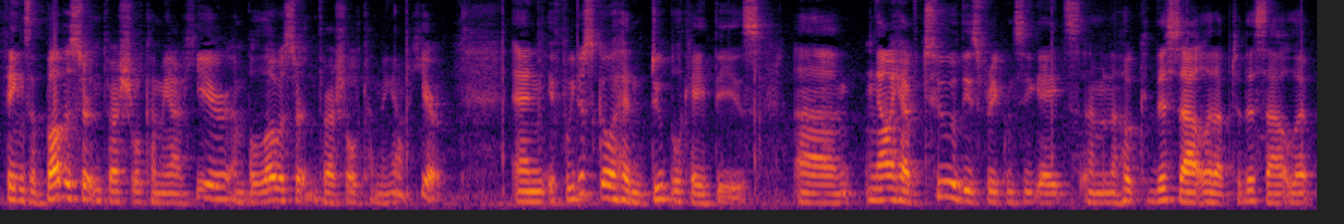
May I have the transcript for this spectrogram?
things above a certain threshold coming out here and below a certain threshold coming out here. And if we just go ahead and duplicate these, um, now I have two of these frequency gates, and I'm going to hook this outlet up to this outlet.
